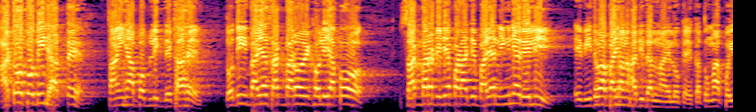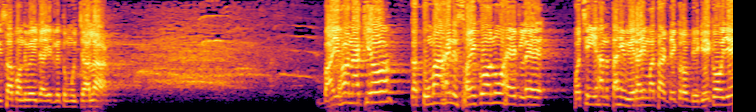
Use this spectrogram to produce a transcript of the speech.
આટો તો દી જાતે તા અહીંયા પબ્લિક દેખા હે. તો દી બાયા શાકબારો રેખોલી આપો. શાકબારા ડીડિયાપાડા જે બાયા નીંગને રેલી, એ વિધવા ભાઈઓ હાજી દાલ ના એ લોકો. કે તુમાં પૈસા બંધવાઈ જાય એટલે તું ચાલા ભાઈઓ નાખ્યો, કે તુમાં હે ને સૈકો નું હે એટલે પછી યહાં તાહી વેરાઈ માતા ટેકરો ભેગે કોજે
